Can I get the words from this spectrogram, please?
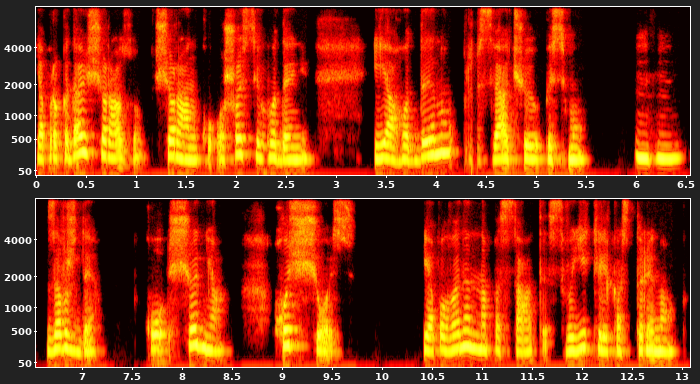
Я прокидаю щоразу, щоранку, о 6 годині, і я годину присвячую письму. Угу. Завжди, щодня, хоч щось я повинен написати свої кілька сторінок.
